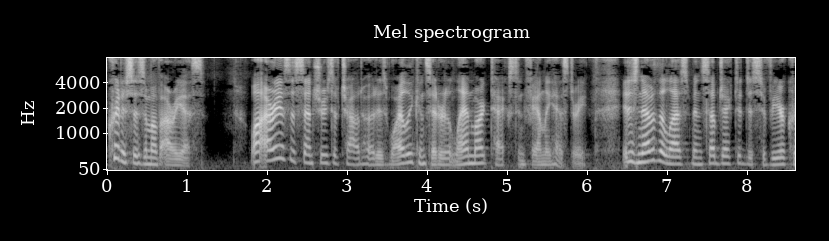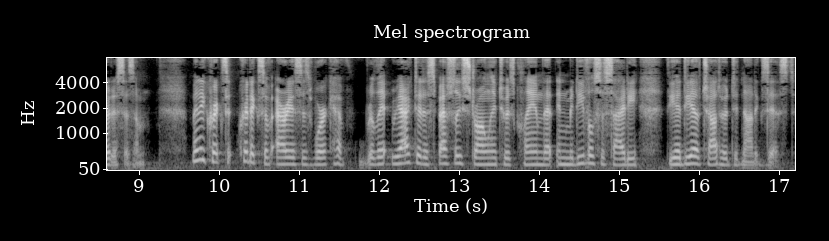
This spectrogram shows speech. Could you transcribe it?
Criticism of Ariès. While Ariès' Centuries of Childhood is widely considered a landmark text in family history, it has nevertheless been subjected to severe criticism. Many critics of Ariès' work have re- reacted especially strongly to his claim that in medieval society the idea of childhood did not exist.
